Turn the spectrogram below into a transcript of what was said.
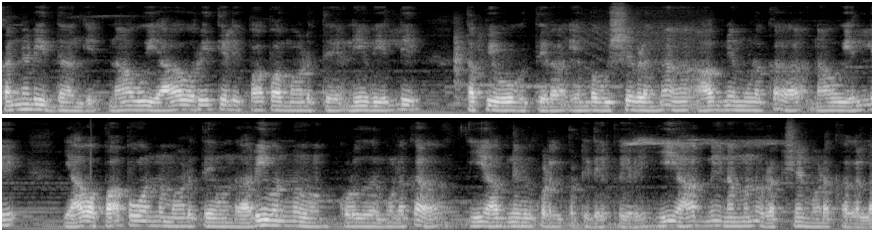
ಕನ್ನಡಿ ಇದ್ದಂಗೆ, ನಾವು ಯಾವ ರೀತಿಯಲ್ಲಿ ಪಾಪ ಮಾಡುತ್ತೆ, ನೀವು ಎಲ್ಲಿ ತಪ್ಪಿ ಹೋಗುತ್ತೀರಾ ಎಂಬ ವಿಷಯಗಳನ್ನು ಆಜ್ಞೆ ಮೂಲಕ ನಾವು ಎಲ್ಲಿ ಯಾವ ಪಾಪವನ್ನು ಮಾಡುತ್ತೆ ಒಂದು ಅರಿವನ್ನು ಕೊಡುವುದರ ಮೂಲಕ ಈ ಆಜ್ಞೆಗಳು ಕೊಡಲ್ಪಟ್ಟಿದೆ ಪ್ರಿಯರಿ. ಈ ಆಜ್ಞೆ ನಮ್ಮನ್ನು ರಕ್ಷಣೆ ಮಾಡೋಕ್ಕಾಗಲ್ಲ.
